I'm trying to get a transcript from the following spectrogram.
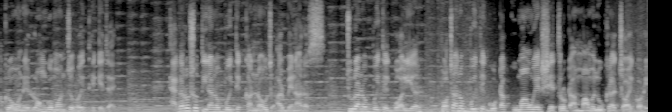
আক্রমণের রঙ্গমঞ্চ হয়ে থেকে যায়। এগারোশো তিরানব্বইতে কন্নৌজ আর বেনারস, চুরানব্বইতে গোয়ালিয়র, পঁচানব্বইতে গোটা কুমাউয়ের ক্ষেত্রটা মামলুকরা জয় করে,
